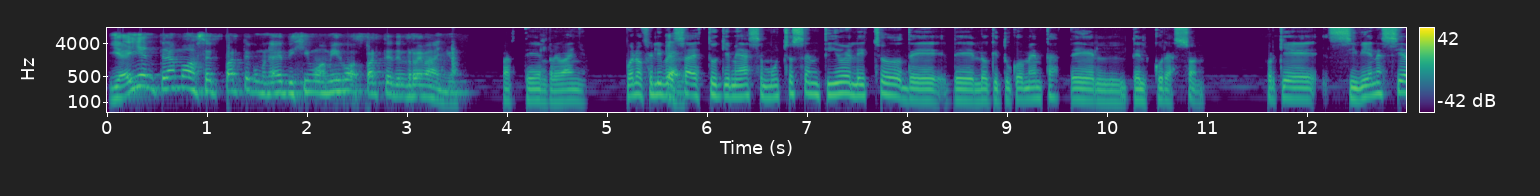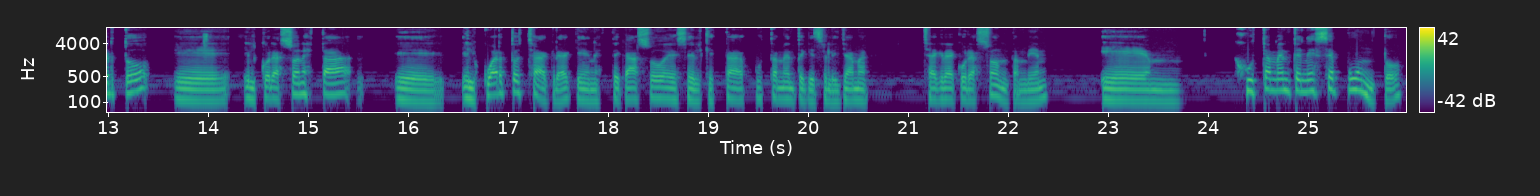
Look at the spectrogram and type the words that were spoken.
Y ahí entramos a ser parte, como una vez dijimos, amigos, parte del rebaño. Parte del rebaño. Bueno, Felipe, sabes tú que me hace mucho sentido el hecho de, lo que tú comentas del, corazón. Porque si bien es cierto, eh, el corazón está eh, el cuarto chakra, que en este caso es el que está justamente, que se le llama chakra corazón también, em, justamente en ese punto,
